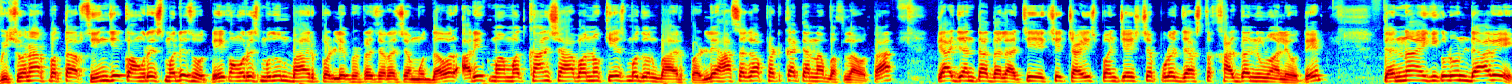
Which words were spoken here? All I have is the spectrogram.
विश्वनाथ प्रताप सिंग जे काँग्रेसमध्येच होते काँग्रेसमधून बाहेर पडले भ्रष्टाचाराच्या मुद्द्यावर. आरिफ मोहम्मद खान शहाबानो केसमधून बाहेर पडले. हा सगळा फटका त्यांना बसला होता. त्या जनता दलाचे एकशे चाळीस पंचेचाळीसच्या पुढे जास्त खासदार निवडून आले होते. त्यांना एकीकडून डावे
